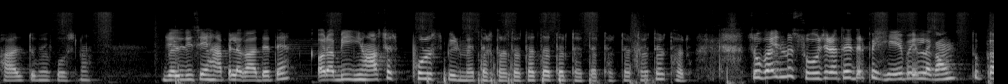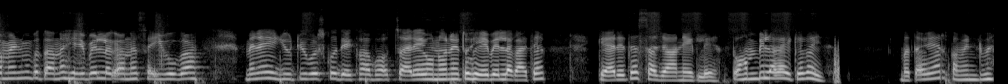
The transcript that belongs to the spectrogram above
फालतू में कोसना जल्दी से यहाँ पे लगा देते हैं और अभी यहाँ से फुल स्पीड में थर थर थर थर थर थर थर थर थर थर थर थर सो गाइज़ मैं सोच रहा था इधर पे हे बेल लगाऊँ तो कमेंट में बताना हे बेल लगाना सही होगा मैंने यूट्यूबर्स को देखा बहुत सारे उन्होंने तो हे बेल लगाए थे कह रहे थे सजाने के लिए तो हम भी लगाए क्या गाइज़ बताओ यार कमेंट में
